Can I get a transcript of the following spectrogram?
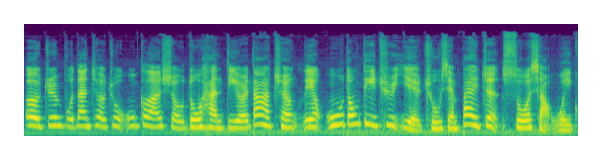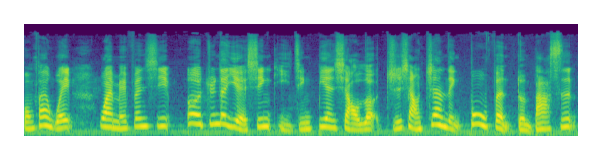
俄军不但撤出乌克兰首都和第二大城，连乌东地区也出现败阵，缩小围攻范围。外媒分析，俄军的野心已经变小了，只想占领部分顿巴斯。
